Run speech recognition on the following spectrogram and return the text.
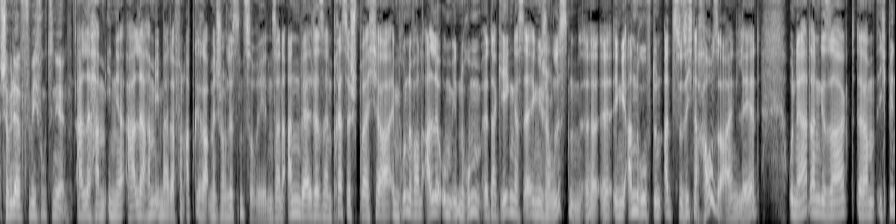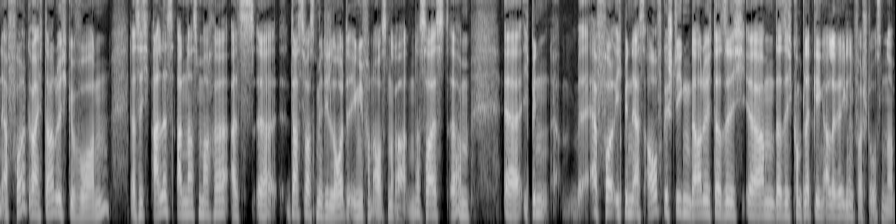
schon wieder für mich funktionieren. Alle haben ihn ja, alle haben ja davon abgeraten, mit Journalisten zu reden. Seine Anwälte, sein Pressesprecher, im Grunde waren alle um ihn rum äh, dagegen, dass er irgendwie Journalisten äh, äh irgendwie anruft und zu sich nach Hause einlädt. Und er hat dann gesagt, ähm, ich bin erfolgreich dadurch geworden, dass ich alles anders mache als äh, das, was mir die Leute irgendwie von außen raten. Das heißt, ähm, äh, ich bin äh, Erfolg, ich bin erst aufgestiegen dadurch, dass ich, ähm, dass ich komplett gegen alle Regeln verstoßen habe.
